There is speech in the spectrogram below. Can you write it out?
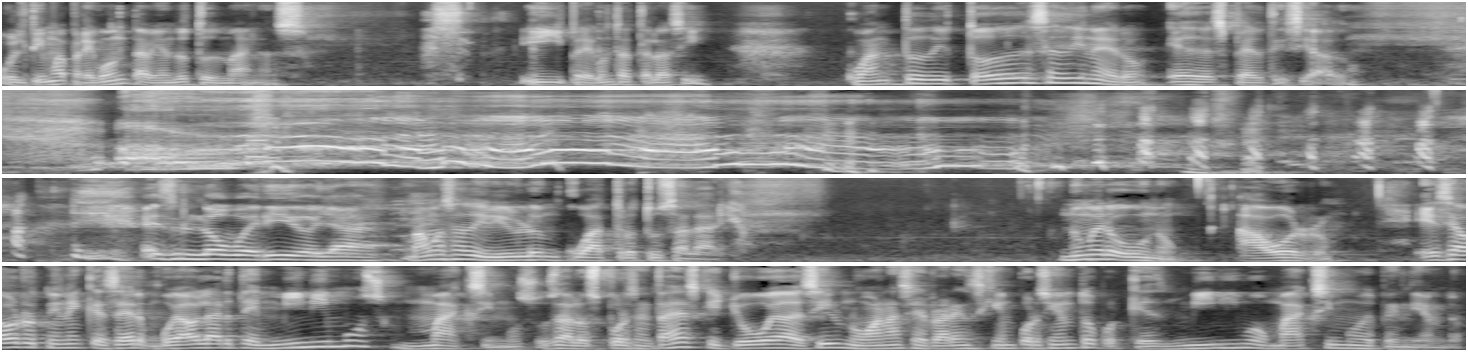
Última pregunta, viendo tus manos. Y pregúntatelo así. ¿Cuánto de todo ese dinero he desperdiciado? es un lobo herido ya. Vamos a dividirlo en cuatro tu salario. Número uno, ahorro. Ese ahorro tiene que ser, voy a hablar de mínimos máximos. O sea, los porcentajes que yo voy a decir no van a cerrar en 100% porque es mínimo máximo dependiendo.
